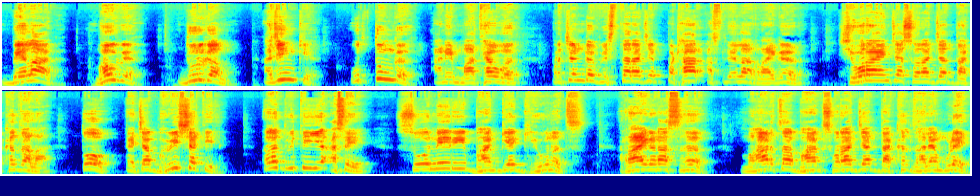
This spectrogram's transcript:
बेलाग भव्य दुर्गम अजिंक्य उत्तुंग आणि माथ्यावर प्रचंड विस्ताराचे पठार असलेला रायगड शिवरायांच्या स्वराज्यात दाखल झाला तो त्याच्या भविष्यातील अद्वितीय असे सोनेरी भाग्य घेऊनच रायगडासह महाडचा भाग स्वराज्यात दाखल झाल्यामुळे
